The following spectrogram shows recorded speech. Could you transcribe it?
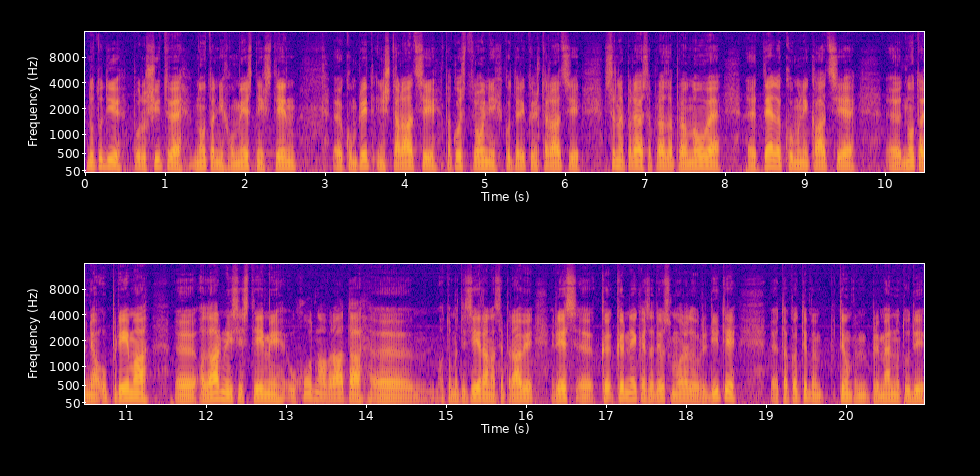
do tudi porušitve notranjih vmesnih sten, komplet inštalacij, tako strojnih kot elektroinštalacij. Vse naprej so pravzaprav nove telekomunikacije, notranja oprema, alarmni sistemi, vhodna vrata, avtomatizirana, se pravi, res kar nekaj zadev smo morali urediti. Tako temu primerno tudi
